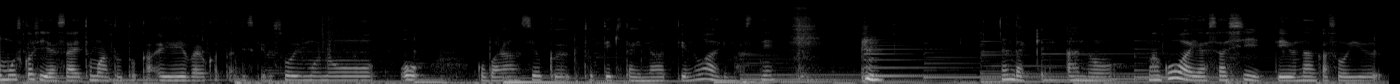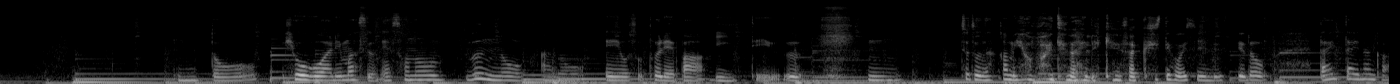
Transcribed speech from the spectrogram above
あ、もう少し野菜トマトとか入れればよかったんですけどそういうものをこうバランスよく取っていきたいなっていうのはありますね。なんだっけ？あの孫は優しいっていうなんかそういううんと標語ありますよね。その分のあの栄養素取ればいいっていう、うん、ちょっと中身覚えてないんで検索してほしいんですけど大体なんか、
